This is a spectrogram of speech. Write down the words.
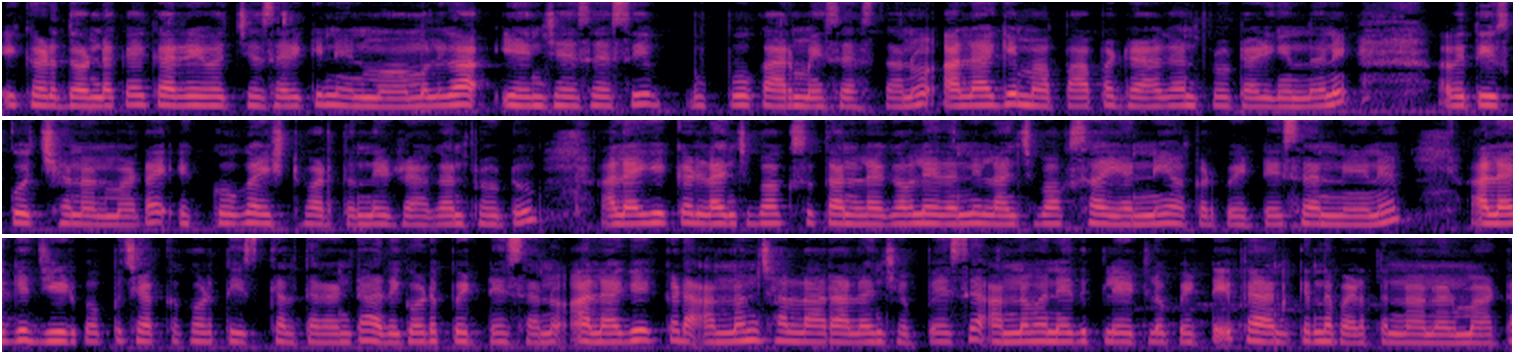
ఇక్కడ దొండకాయ కర్రీ వచ్చేసరికి నేను మామూలుగా ఏం చేసేసి ఉప్పు కారం వేసేస్తాను. అలాగే మా పాప డ్రాగన్ ఫ్రూట్ అడిగిందని అవి తీసుకొచ్చాను అనమాట ఎక్కువగా ఇష్టపడుతుంది డ్రాగన్ ఫ్రూట్. అలాగే ఇక్కడ లంచ్ బాక్స్ తను లెగవలేదని లంచ్ బాక్స్ అవన్నీ అక్కడ పెట్టేశాను నేనే. అలాగే జీడిపప్పు చెక్క కూడా తీసుకెళ్తానంటే అది కూడా పెట్టేశాను. అలాగే ఇక్కడ అన్నం చల్లారాలని చెప్పేసి అన్నం అనేది ప్లేట్లో పెట్టి ఫ్యాన్ కింద పెడుతున్నాను అనమాట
